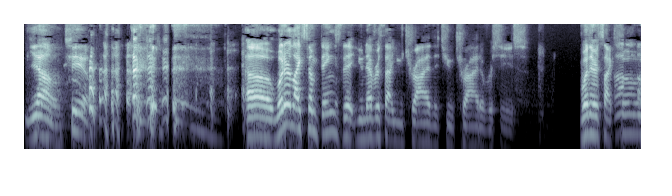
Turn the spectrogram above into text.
Yo, chill. uh, what are like some things that you never thought you'd try that you tried overseas? Whether it's like Uh,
